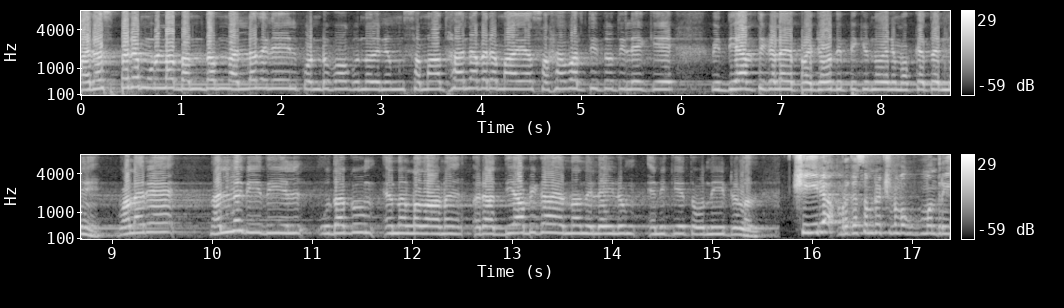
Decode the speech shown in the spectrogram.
പരസ്പരമുള്ള ബന്ധം നല്ല നിലയിൽ കൊണ്ടുപോകുന്നതിനും സമാധാനപരമായ സഹവർത്തിത്വത്തിലേക്ക് വിദ്യാർത്ഥികളെ പ്രചോദിപ്പിക്കുന്നതിനുമൊക്കെ തന്നെ വളരെ നല്ല രീതിയിൽ ഉതകും എന്നുള്ളതാണ് ഒരു അധ്യാപിക എന്ന നിലയിലും എനിക്ക് തോന്നിയിട്ടുള്ളത്. ക്ഷീര മൃഗസംരക്ഷണ വകുപ്പ് മന്ത്രി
